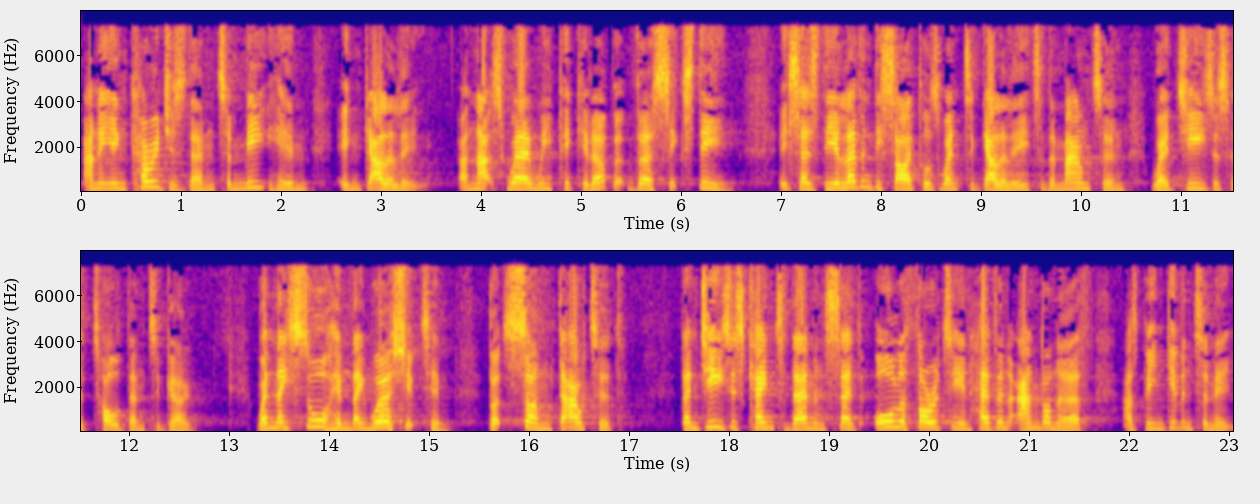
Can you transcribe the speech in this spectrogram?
and he encourages them to meet him in Galilee. And that's where we pick it up at verse 16. It says, the eleven disciples went to Galilee to the mountain where Jesus had told them to go. When they saw him, they worshipped him, but some doubted. Then Jesus came to them and said, all authority in heaven and on earth has been given to me.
